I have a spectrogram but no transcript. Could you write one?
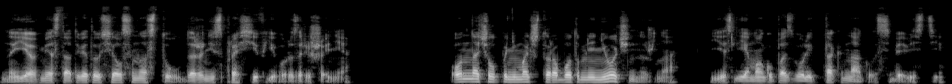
Но я вместо ответа уселся на стул, даже не спросив его разрешения. Он начал понимать, что работа мне не очень нужна, если я могу позволить так нагло себя вести.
